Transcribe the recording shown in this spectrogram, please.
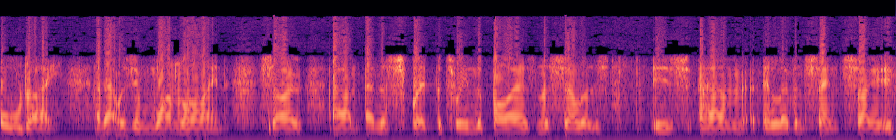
all day, and that was in one line. So, um, and the spread between the buyers and the sellers is um, 11 cents. So, if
